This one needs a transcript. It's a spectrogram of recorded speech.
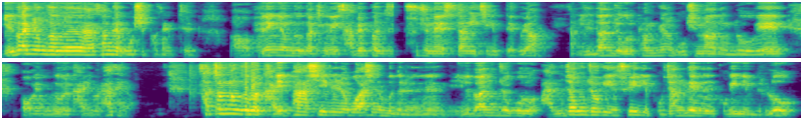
일반연금은 한 350%, 어, 변액연금 같은 경우에 400% 수준의 수당이 지급되고요. 일반적으로 평균 50만원 정도의 어, 연금을 가입을 하세요. 사적연금을 가입하시려고 하시는 분들은 일반적으로 안정적인 수익이 보장되는 고객님들로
